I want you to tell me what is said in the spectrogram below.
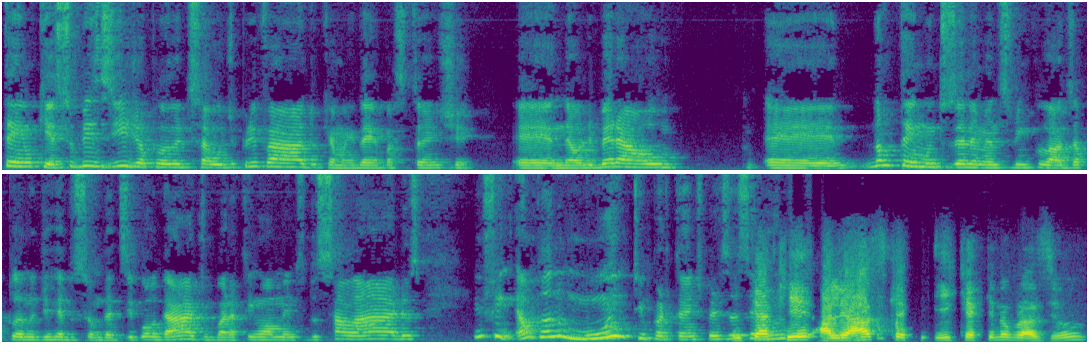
Tem o que? Subsídio ao plano de saúde privado, que é uma ideia bastante é, neoliberal. É, não tem muitos elementos vinculados a plano de redução da desigualdade, embora tenha um aumento dos salários. Enfim, é um plano muito importante, precisa e ser. Que aqui, muito... Aliás, que, e que aqui no Brasil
